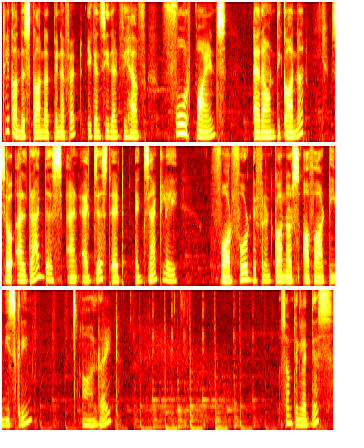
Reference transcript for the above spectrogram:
click on this corner pin effect you can see that we have four points around the corner. So I'll drag this and adjust it exactly for four different corners of our TV screen. Alright something like this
